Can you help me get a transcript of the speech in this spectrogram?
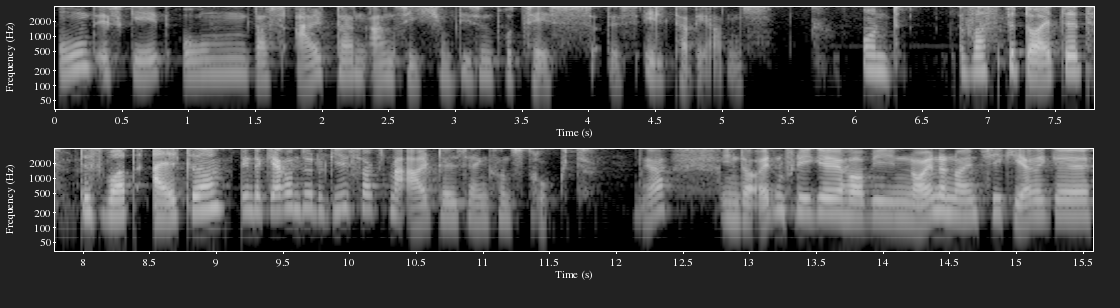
und es geht um das Altern an sich, um diesen Prozess des Älterwerdens. Und was bedeutet das Wort Alter? In der Gerontologie sagt man, Alter ist ein Konstrukt. Ja, in der Altenpflege habe ich 99-Jährige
